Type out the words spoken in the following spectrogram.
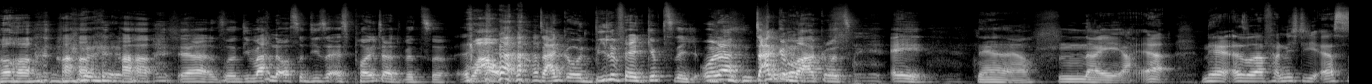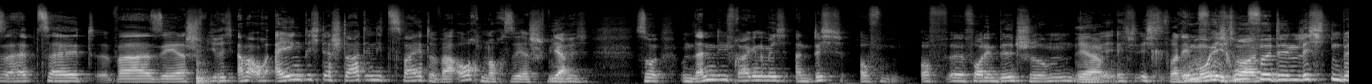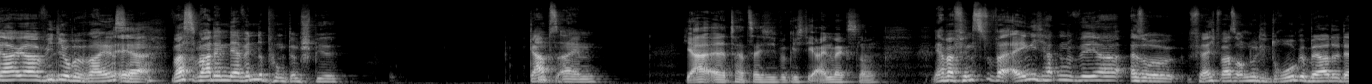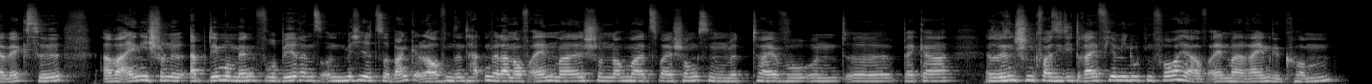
Ja, so, die machen auch so diese Espoltert-Witze. Wow, danke. Und Bielefeld gibt's nicht, oder? Danke, Markus. Ey, naja, naja. Ja, nee, also da fand ich die erste Halbzeit war sehr schwierig, aber auch eigentlich der Start in die zweite war auch noch sehr schwierig. Ja. So, und dann die Frage nämlich an dich auf, auf, äh, vor den Bildschirmen. Ja, Ich, ich, vor den rufe, ich Monitoren. rufe den Lichtenberger Videobeweis. Ja. Was war denn der Wendepunkt im Spiel? Gab's einen? Ja, äh, tatsächlich wirklich die Einwechslung. Ja, aber findest du, weil eigentlich hatten wir ja, also vielleicht war es auch nur die Drohgebärde der Wechsel, aber eigentlich schon ab dem Moment, wo Behrens und Michel zur Bank gelaufen sind, hatten wir dann auf einmal schon nochmal zwei Chancen mit Taiwo und äh, Becker. Also wir sind schon quasi die drei, vier Minuten vorher auf einmal reingekommen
